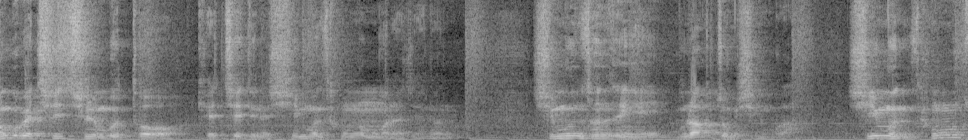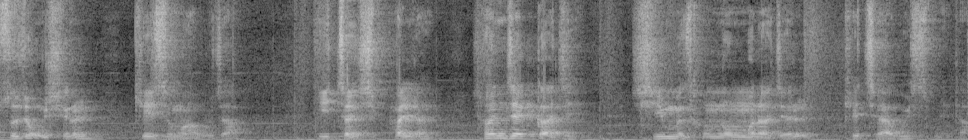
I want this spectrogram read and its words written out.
1977년부터 개최되는 시문 상록문화제는 시문 선생의 문학 정신과 시문 상록수 정신을 계승하고자 2018년 현재까지 시문 상록문화제를 개최하고 있습니다.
